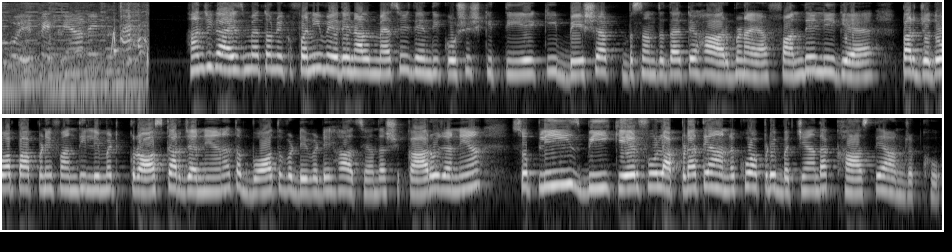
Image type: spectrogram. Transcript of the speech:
ਹੋਏ ਪੇਚਿਆਂ ਦੇ। ਹਾਂਜੀ ਗਾਇਜ਼ ਮੈਂ ਤੁਹਾਨੂੰ ਇੱਕ ਫਨੀ ਵੇ ਦੇ ਨਾਲ ਮੈਸੇਜ ਦੇਣ ਦੀ ਕੋਸ਼ਿਸ਼ ਕੀਤੀ ਹੈ ਕਿ ਬੇਸ਼ੱਕ ਬਸੰਤ ਦਾ ਤਿਉਹਾਰ ਬਣਾਇਆ ਫਨ ਦੇ ਲਈ ਗਿਆ ਹੈ, ਪਰ ਜਦੋਂ ਆਪਾਂ ਆਪਣੇ ਫਨ ਦੀ ਲਿਮਿਟ ਕ੍ਰਾਸ ਕਰ ਜਾਂਦੇ ਆ ਨਾ ਤਾਂ ਬਹੁਤ ਵੱਡੇ ਵੱਡੇ ਹਾਦਸਿਆਂ ਦਾ ਸ਼ਿਕਾਰ ਹੋ ਜਾਂਦੇ ਆ ਸੋ ਪਲੀਜ਼ ਬੀ ਕੇਅਰਫੁਲ ਆਪਣਾ ਧਿਆਨ ਰੱਖੋ ਆਪਣੇ ਬੱਚਿਆਂ ਦਾ ਖਾਸ ਧਿਆਨ ਰੱਖੋ।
